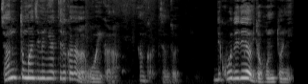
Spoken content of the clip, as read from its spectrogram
ちゃんと真面目にやってる方が多いから、なんかちゃんと。で、ここで出会う人本当に。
